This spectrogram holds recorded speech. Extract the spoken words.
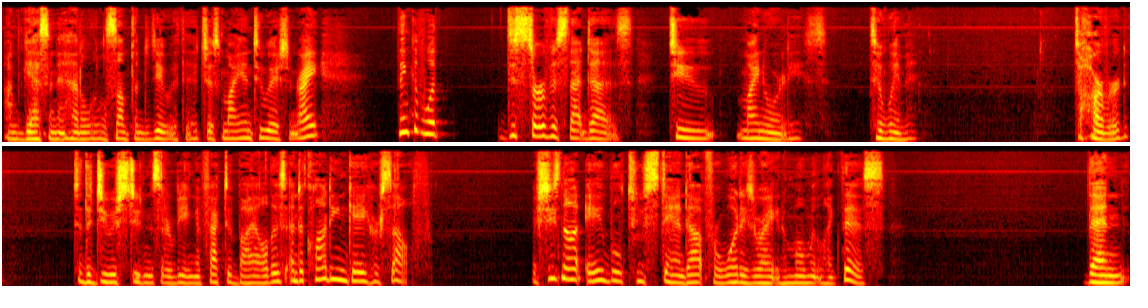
I'm guessing it had a little something to do with it, just my intuition, right? Think of what disservice that does to minorities, to women, to Harvard, to the Jewish students that are being affected by all this, and to Claudine Gay herself. If she's not able to stand up for what is right in a moment like this, then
